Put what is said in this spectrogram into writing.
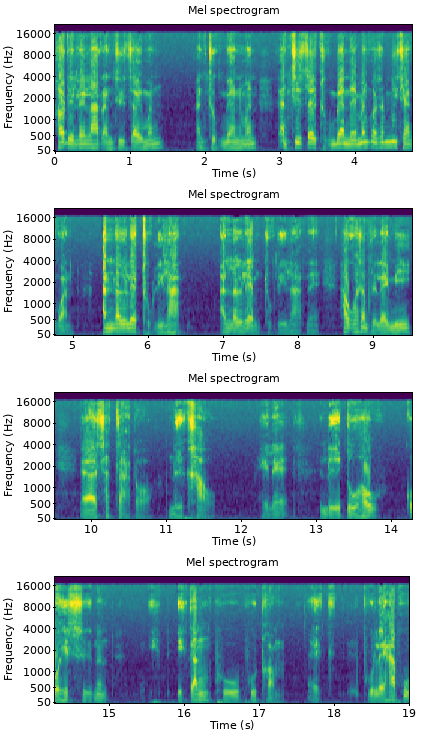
เฮาได้ไล่ลาดอันซื่อใจมัน อันถูกแม่นมัน อันซื่อใจถูกแม่นเนี่ยมันก็จะมีแทงก่อนอันเราเรียกถูกลีลาดอันเราเรียกถูกลีลาดเนี่ยเฮาก็ทำแต่ไรมีเอ่อสัจจะต่อ เนื้อข่าวเฮ็ดแลหรือตัวเฮาก็เฮ็ดสื่อนั่นอีกอีกทั้งผู้ผู้ถ่อมเอ่อผู้เลยห้าผู้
